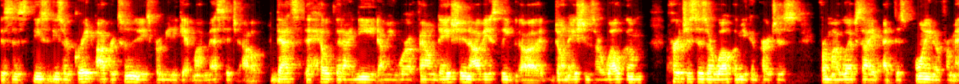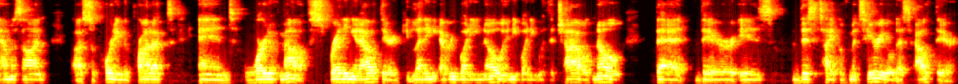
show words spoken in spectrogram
this is these these are great opportunities for me to get my message out. That's the help that i need. I mean we're a foundation. Obviously uh, donations are welcome. Purchases are welcome. You can purchase from my website at this point or from amazon uh, supporting the product and word of mouth spreading it out there letting everybody know anybody with a child know that there is this type of material that's out there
